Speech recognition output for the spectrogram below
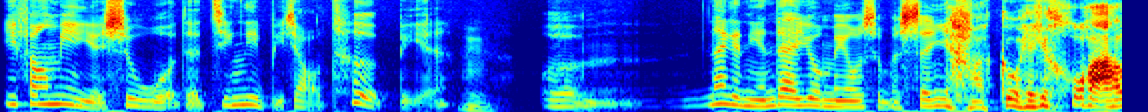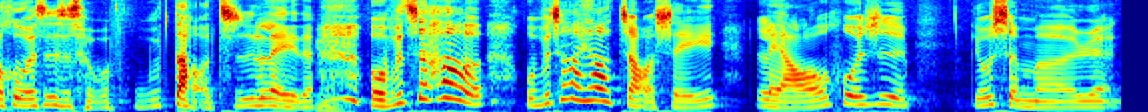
一方面也是我的经历比较特别。嗯，呃，那个年代又没有什么生涯 规划或者是什么辅导之类的，我不知道，我不知道要找谁聊，或是有什么人，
